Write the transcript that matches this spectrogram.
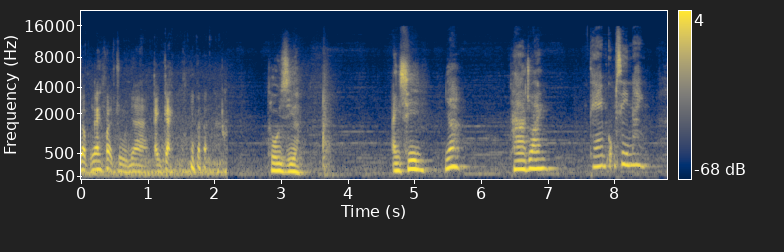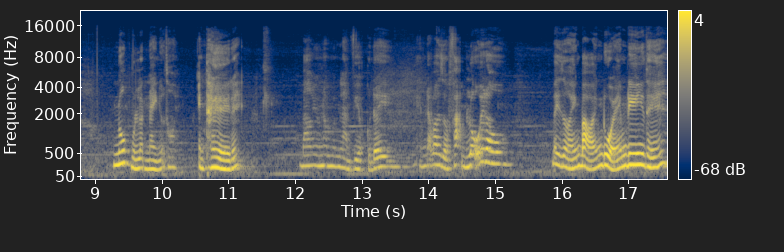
Gặp ngay phải chủ nhà cảnh cảnh. Thôi Diệp Anh xin nhá. Tha cho anh. Thế em cũng xin anh. Nốt một lần này nữa thôi. Em thề đấy Bao nhiêu năm em làm việc ở đây, Em đã bao giờ phạm lỗi đâu. Bây giờ anh bảo anh đuổi em đi như thế.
